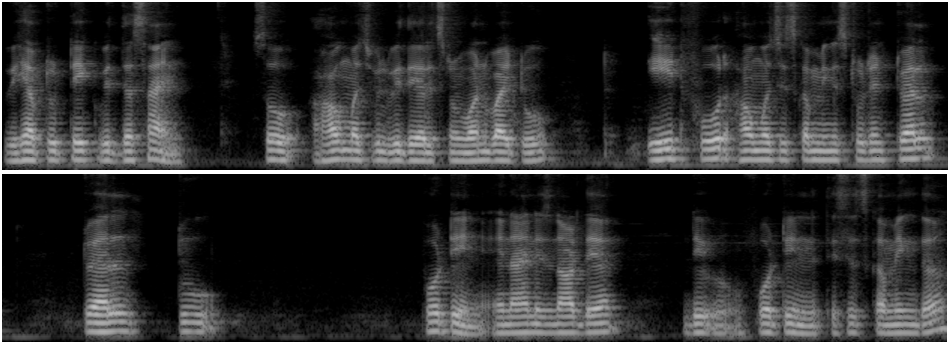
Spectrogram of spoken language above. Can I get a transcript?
we have to take with the sign. So how much will be there it's 1 by 2 8 4 how much is coming student? 12 12 to 14 a 9 is not there. The 14 this is coming the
